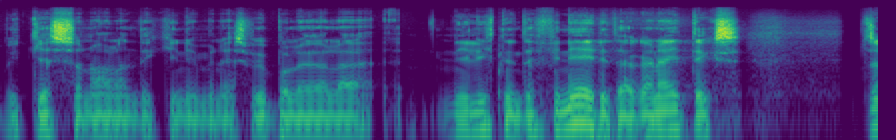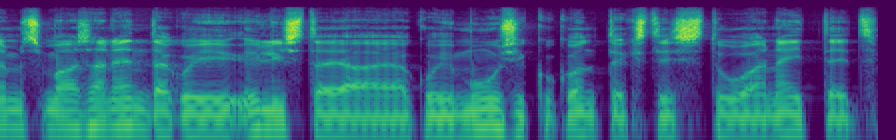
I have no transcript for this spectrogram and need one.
või kes on alandlik inimene, siis võib-olla ei ole nii lihtne defineerida, aga näiteks. selles mõttes ma saan enda kui ülistaja ja kui muusiku kontekstis tuua näiteid.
